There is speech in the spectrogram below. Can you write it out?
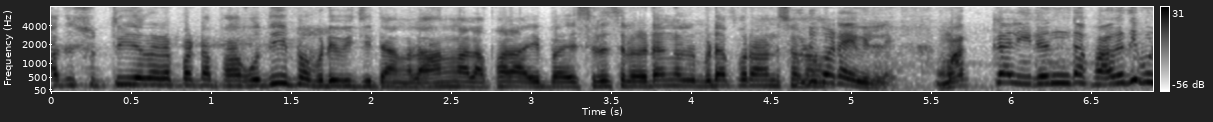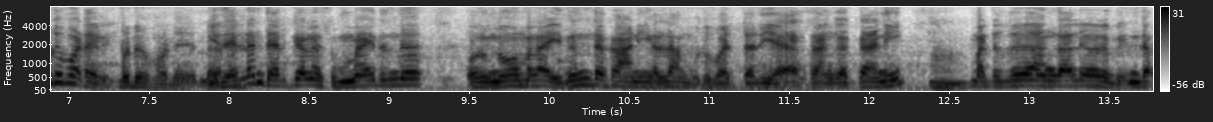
அது சுற்றி வரப்பட்ட பகுதி இப்ப விடுவிச்சிட்டாங்களா? அங்கால பலா இப்ப சில சில இடங்கள் விடப்புறான்னு சொன்னா விடுபடவில்லை. மக்கள் இருந்த பகுதி விடுபடவில்லை. விடுபடையில இதெல்லாம் தற்காலம் சும்மா இருந்த ஒரு நோமலா இருந்த காணிகள்லாம் விடுபட்டது அரசாங்க காணி மற்றது அங்கால இந்த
